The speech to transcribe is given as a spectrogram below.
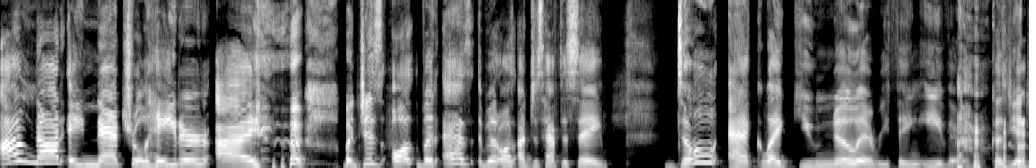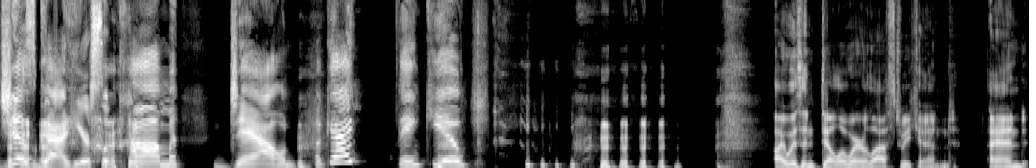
I'm not a natural hater. I but just all but as but all, I just have to say don't act like you know everything either cuz you just got here. So calm down. Okay? Thank you. I was in Delaware last weekend and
